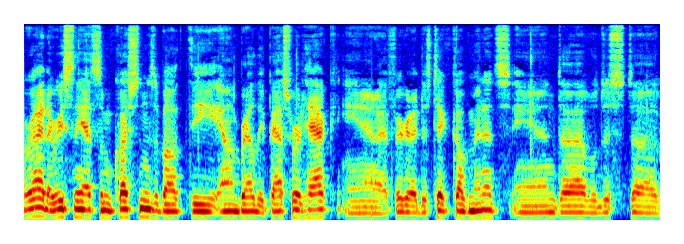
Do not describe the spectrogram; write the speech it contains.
Alright, I recently had some questions about the Allen Bradley password hack, and I figured I'd just take a couple minutes and uh, we'll just uh,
